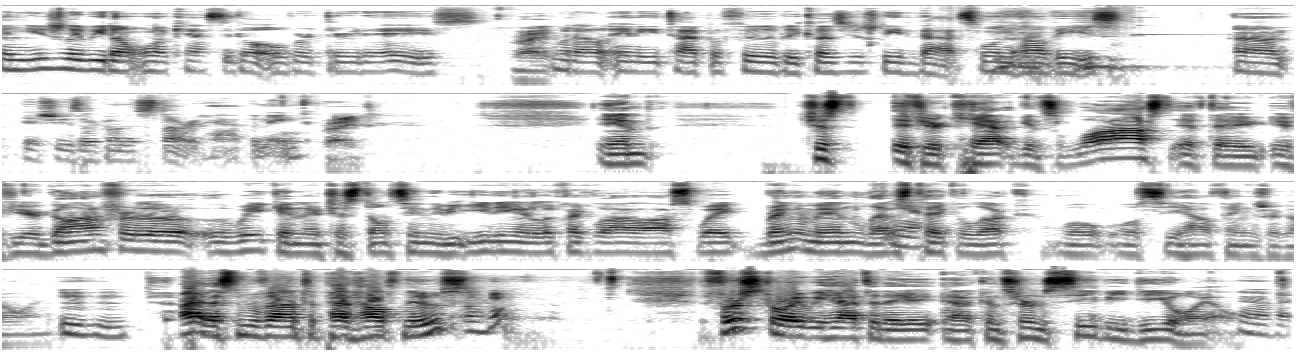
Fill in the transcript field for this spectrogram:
And usually we don't want cats to go over three days Right. without any type of food because usually that's when all these um, issues are going to start happening. Right. And just if your cat gets lost, if they if you're gone for the, week and they just don't seem to be eating and look like a lot of lost weight, bring them in. Let us Yeah. take a look. We'll we'll see how things are going. Mm-hmm. All right, let's move on to pet health news. Okay. The first story we had today uh, concerns CBD oil, Okay.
